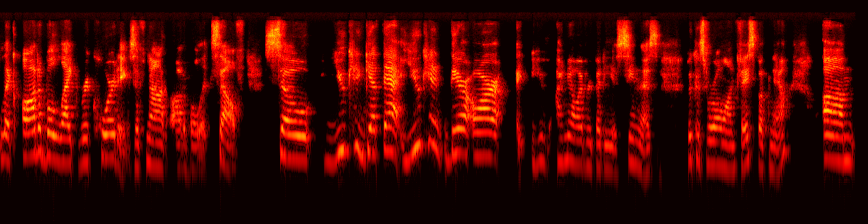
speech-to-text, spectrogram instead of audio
like audible like recordings if not audible itself. So you can get that. You can there are you i know everybody has seen this because we're all on facebook now. Um,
